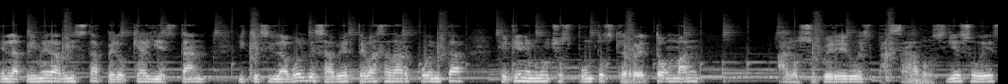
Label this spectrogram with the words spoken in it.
en la primera vista, pero que ahí están y que si la vuelves a ver te vas a dar cuenta que tiene muchos puntos que retoman a los superhéroes pasados y eso es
